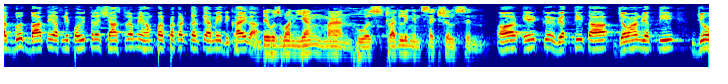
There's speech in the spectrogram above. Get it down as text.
अद्भुत बातें अपने पवित्र शास्त्र में हम पर प्रकट करके हमें दिखाएगा There was one young man who was struggling in sexual sin. और एक व्यक्ति था जवान व्यक्ति जो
